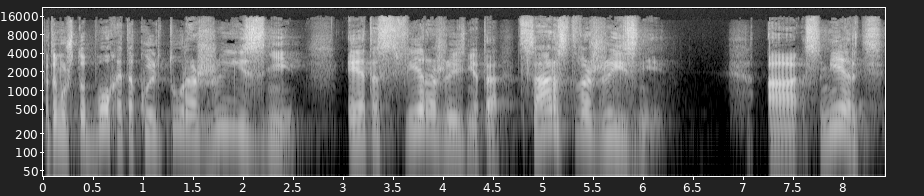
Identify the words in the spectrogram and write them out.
Потому что Бог – это культура жизни – это сфера жизни, это царство жизни. А смерть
